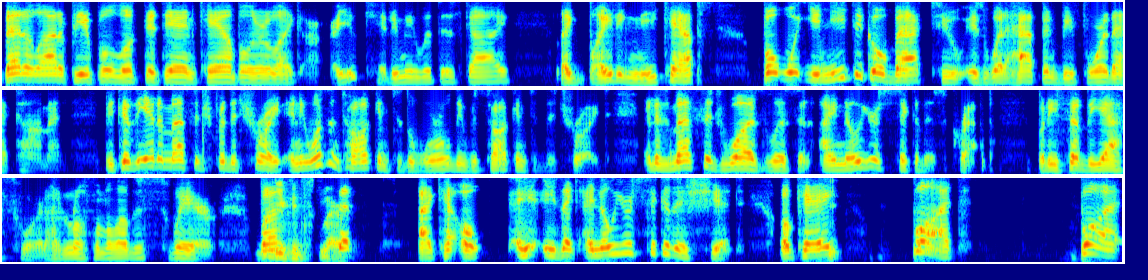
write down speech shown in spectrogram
that a lot of people looked at Dan Campbell and are like, are you kidding me with this guy? Like biting kneecaps. But what you need to go back to is what happened before that comment because he had a message for Detroit and he wasn't talking to the world, he was talking to Detroit. And his message was listen, I know you're sick of this crap, but he said the S word. I don't know if I'm allowed to swear, but you can swear. He said, I can't. Oh, he's like, I know you're sick of this shit. Okay. But, but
